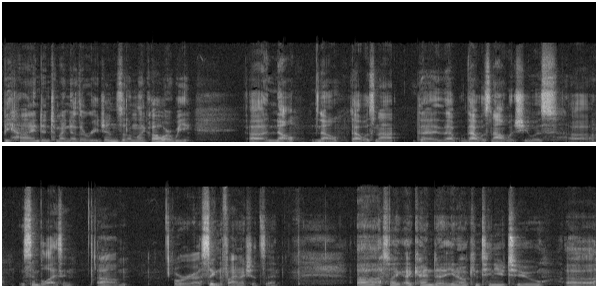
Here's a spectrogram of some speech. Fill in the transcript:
behind into my nether regions, and I'm like, oh, are we? Uh, no, no, that was not that that that was not what she was uh, symbolizing, um, or uh, signifying, I should say. Uh, so I, I kind of you know continue to uh,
